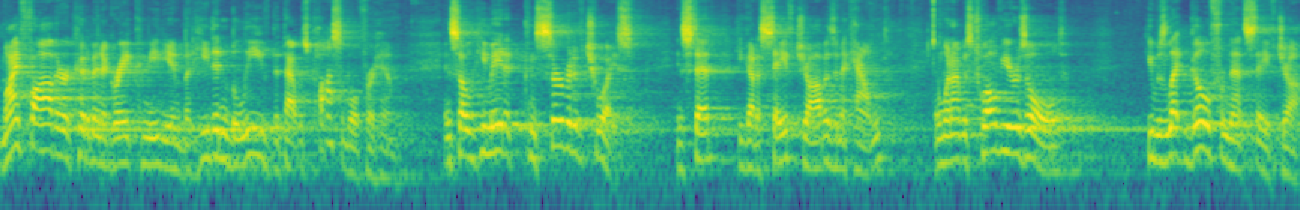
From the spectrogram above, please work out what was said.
My father could have been a great comedian, but he didn't believe that that was possible for him. And so he made a conservative choice. Instead, he got a safe job as an accountant. And when I was 12 years old, he was let go from that safe job,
